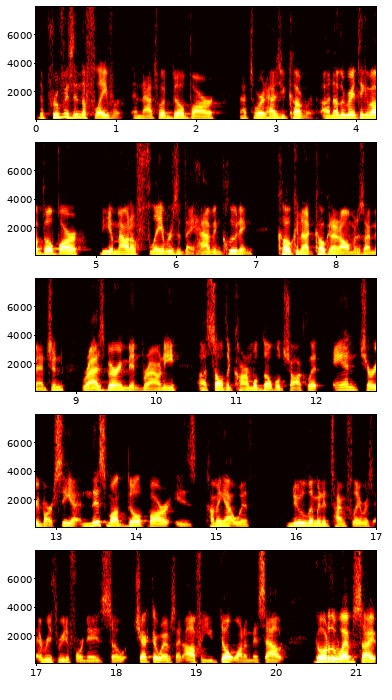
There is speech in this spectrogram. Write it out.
the proof is in the flavor, and that's what Built Bar that's where it has you covered. Another great thing about Built Bar, the amount of flavors that they have, including coconut, coconut almond, as I mentioned, raspberry, mint brownie, uh, salted caramel, double chocolate, and cherry barcia. And this month, Built Bar is coming out with new limited time flavors every three to four days. So check their website. Often you don't want to miss out. Go to the website,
